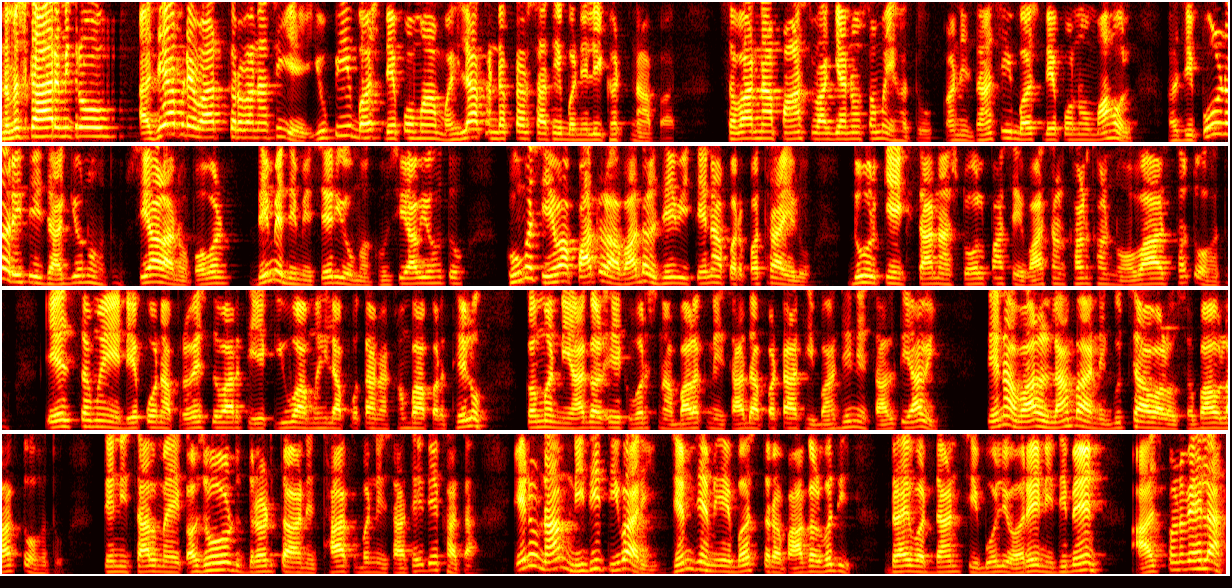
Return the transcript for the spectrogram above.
નમસ્કાર મિત્રો. આજે આપણે વાત કરવાના છીએ યુપી બસ ડેપોમાં મહિલા કંડક્ટર સાથે બનેલી ઘટના પર. સવારના પાંચ વાગ્યાનો સમય હતો અને ઝાંસી બસ ડેપોનો માહોલ હજી પૂર્ણ રીતે જાગ્યો ન હતો શિયાળાનો પવન ધીમે ધીમે શેરીઓમાં ઘૂસી આવ્યો હતો. ઘુમસ એવા પાતળા વાદળ જેવી તેના પર પથરાયેલો, દૂર ક્યાંક સાના સ્ટોલ પાસે વાસણ ખણખણનો અવાજ થતો હતો. એ જ સમયે ડેપોના પ્રવેશ દ્વારથી એક યુવા મહિલા પોતાના ખંભા પર થેલો કમરની આગળ એક વર્ષના બાળકને સાદા પટ્ટાથી બાંધીને ચાલતી આવી. તેના વાળ લાંબા અને ગુચ્છાવાળો સ્વભાવ લાગતો હતો. તેની સાલમાં એક અજોડ, દ્રઢતા અને થાક બંને સાથે દેખાતા. એનું નામ નિધિ તિવારી. જેમ જેમ એ બસ તરફ આગળ વધી, ડ્રાઈવર દાનસી બોલ્યો, અરે નિધિબેન, આજ પણ વહેલા?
